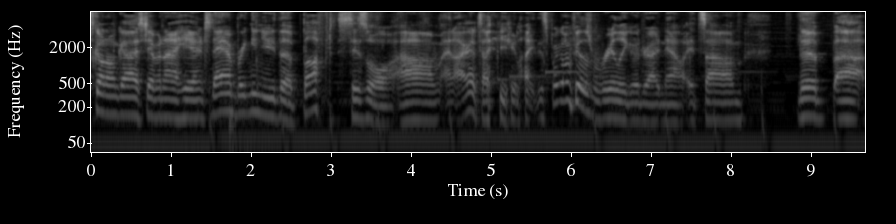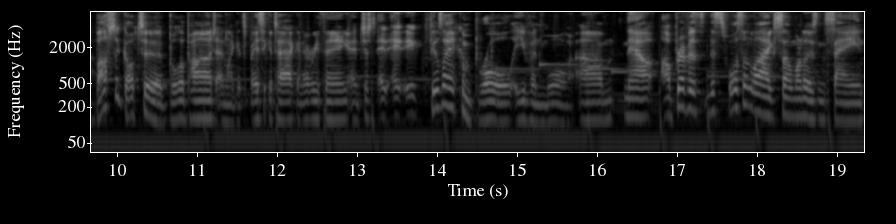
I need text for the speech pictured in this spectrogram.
What's going on guys, Gemini here, and today I'm bringing you the buffed Scizor, Um, and I gotta tell you, like, this Pokemon feels really good right now. It's, um, the uh, buffs it got to Bullet Punch and like its basic attack and everything, it just, it, it, it feels like it can brawl even more. Um, now, I'll preface, this wasn't like some one of those insane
